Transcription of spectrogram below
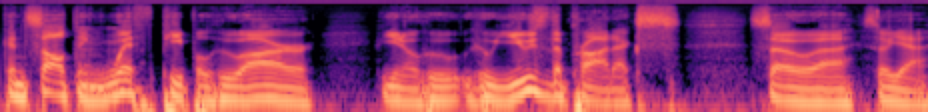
consulting Mm-hmm. with people who are you know who who use the products so uh, so yeah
